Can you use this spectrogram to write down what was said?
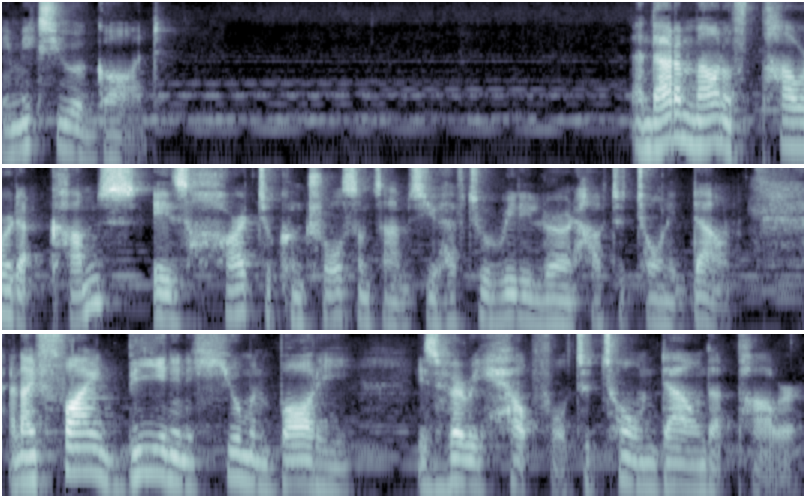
It makes you a god. And that amount of power that comes is hard to control sometimes. You have to really learn how to tone it down. And I find being in a human body is very helpful to tone down that power.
